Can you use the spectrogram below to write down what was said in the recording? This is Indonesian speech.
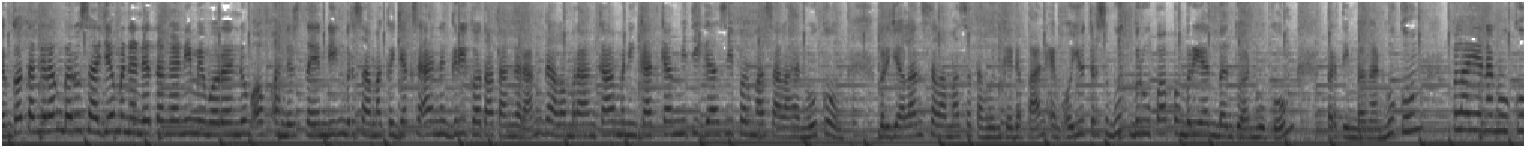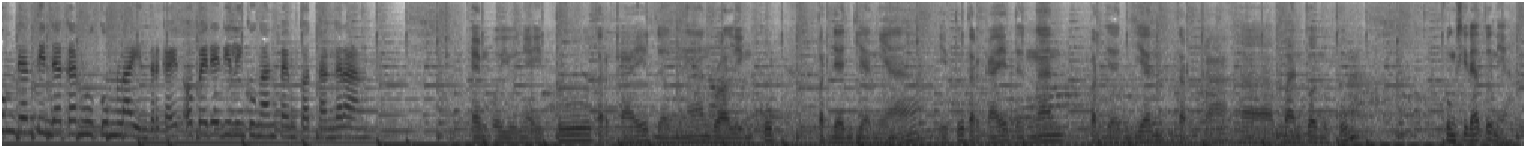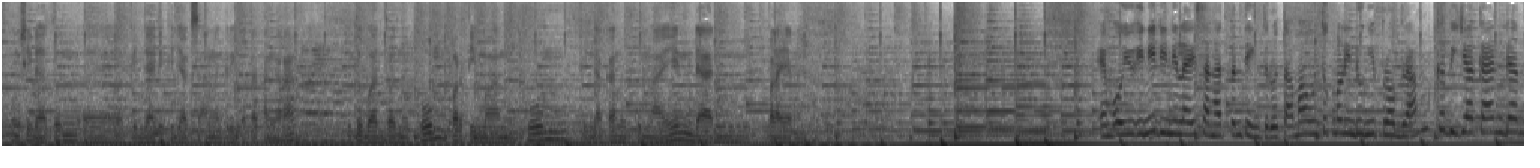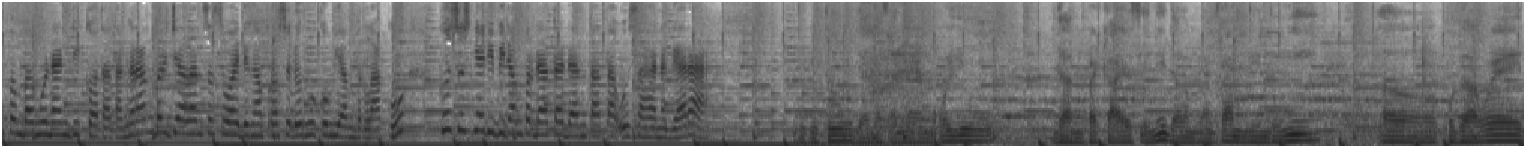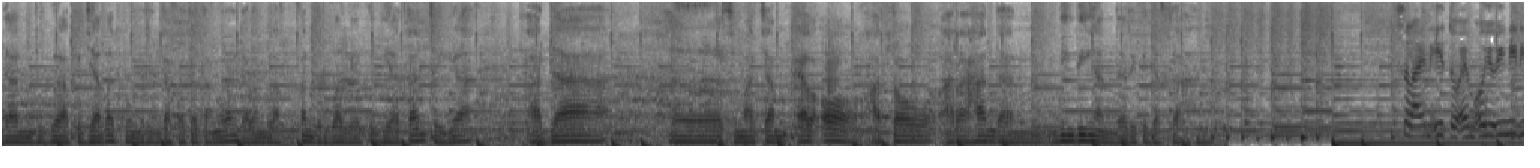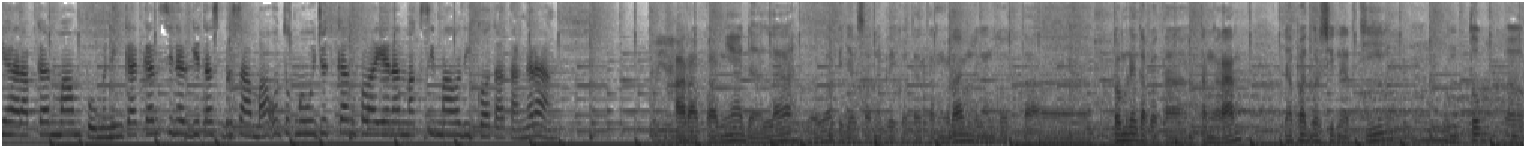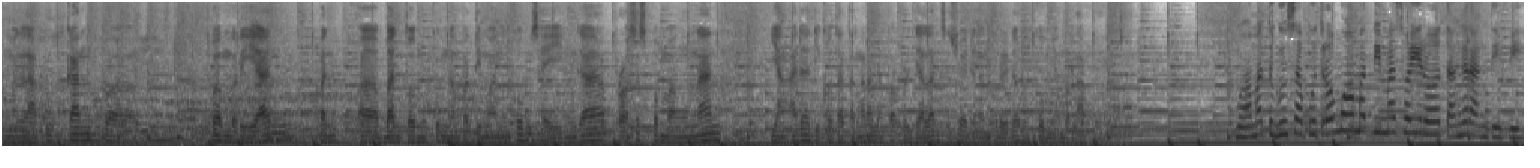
Pemkot Tangerang baru saja menandatangani Memorandum of Understanding bersama Kejaksaan Negeri Kota Tangerang dalam rangka meningkatkan mitigasi permasalahan hukum. Berjalan selama setahun ke depan, MOU tersebut berupa pemberian bantuan hukum, pertimbangan hukum, pelayanan hukum, dan tindakan hukum lain terkait OPD di lingkungan Pemkot Tangerang. MOU-nya itu terkait dengan ruang lingkup perjanjiannya itu terkait dengan perjanjian terkait uh, bantuan hukum fungsi datun ya fungsi datun eh, dari kejaksaan negeri kota Tangerang itu bantuan hukum pertimbangan hukum tindakan hukum lain dan pelayanan hukum MOU ini dinilai sangat penting terutama untuk melindungi program, kebijakan, dan pembangunan di kota Tangerang berjalan sesuai dengan prosedur hukum yang berlaku, khususnya di bidang perdata dan tata usaha negara. Untuk itu diadakannya MOU dan PKS ini dalam rangka melindungi uh, pegawai dan juga pejabat pemerintah Kota Tangerang dalam melakukan berbagai kegiatan sehingga ada uh, semacam LO atau arahan dan bimbingan dari kejaksaan. Selain itu, MOU ini diharapkan mampu meningkatkan sinergitas bersama untuk mewujudkan pelayanan maksimal di Kota Tangerang. Harapannya adalah bahwa Kejaksaan Negeri Kota Tangerang dengan kota pemerintah Kota Tangerang dapat bersinergi untuk uh, melakukan pemberian pen, uh, bantuan hukum dan pertimbangan hukum sehingga proses pembangunan yang ada di Kota Tangerang dapat berjalan sesuai dengan koridor hukum yang berlaku. Muhammad Teguh Saputro, Muhammad Dimas Hoiro, Tangerang TV.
